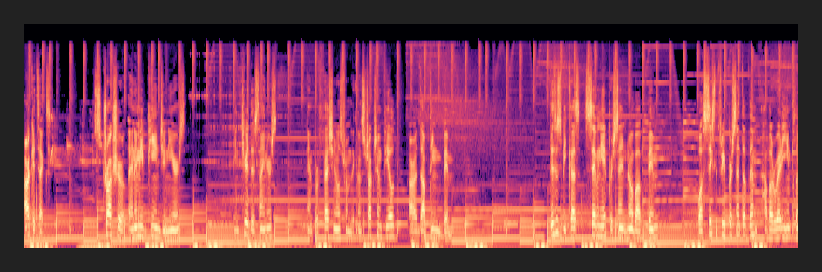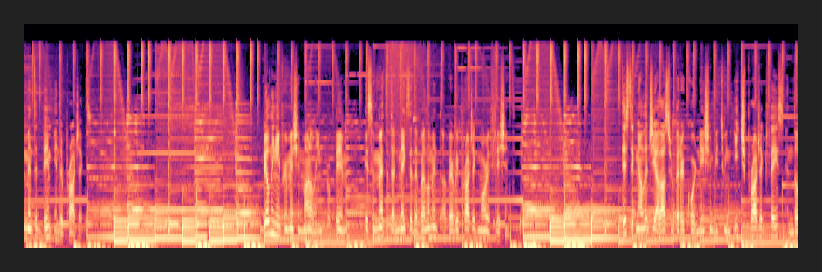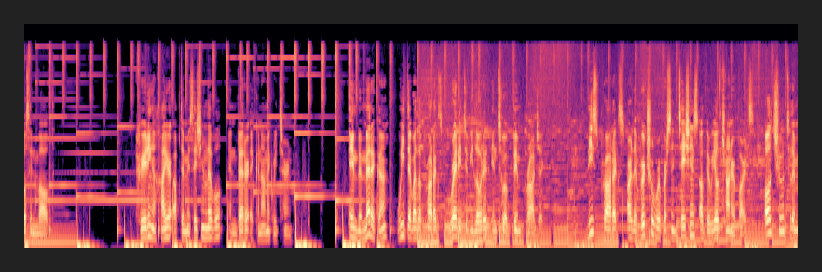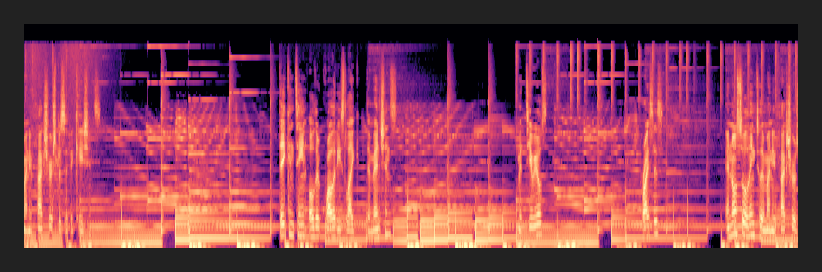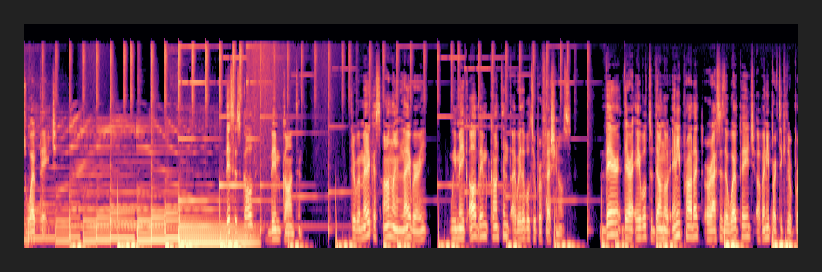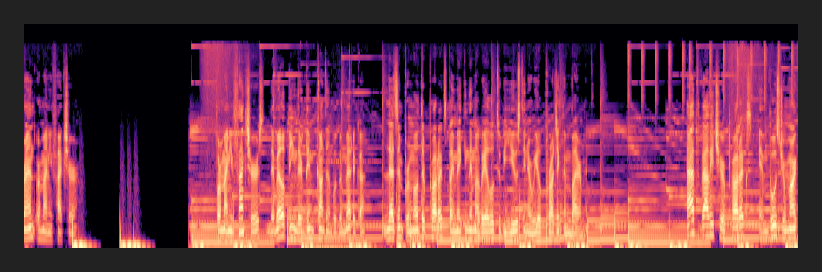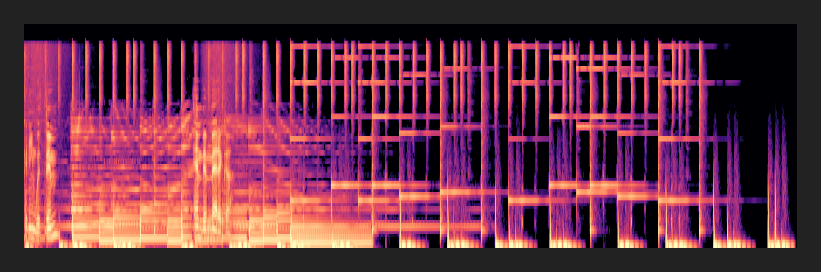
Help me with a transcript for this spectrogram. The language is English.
Architects, structural and MEP engineers, interior designers, and professionals from the construction field are adopting BIM. This is because 78% know about BIM, while 63% of them have already implemented BIM in their projects. Building Information Modeling, or BIM, is a method that makes the development of every project more efficient. This technology allows for better coordination between each project phase and those involved, creating a higher optimization level and better economic return. In Bimetica, we develop products ready to be loaded into a BIM project. These products are the virtual representations of the real counterparts, all true to their manufacturer specifications. They contain other qualities like dimensions, materials, prices, and also a link to the manufacturer's webpage. This is called BIM content. Through Bimetica's online library, we make all BIM content available to professionals. There, they are able to download any product or access the webpage of any particular brand or manufacturer. For manufacturers, developing their BIM content with Bimetica lets them promote their products by making them available to be used in a real project environment. Add value to your products and boost your marketing with BIM and Bimetica.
